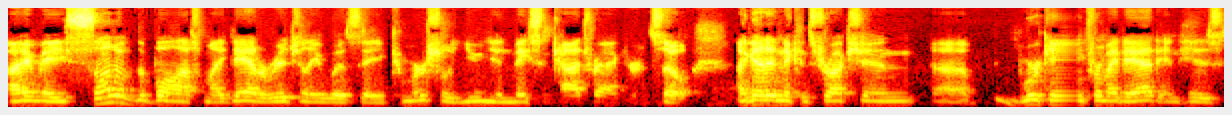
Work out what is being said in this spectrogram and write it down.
I'm a son of the boss. My dad originally was a commercial union mason contractor. And so I got into construction uh, working for my dad in his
